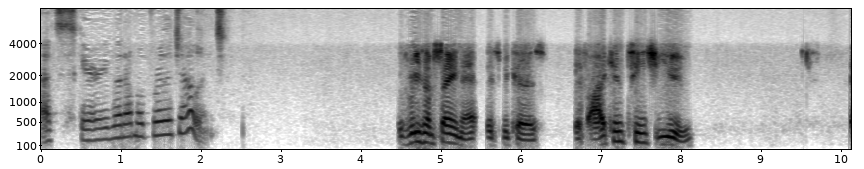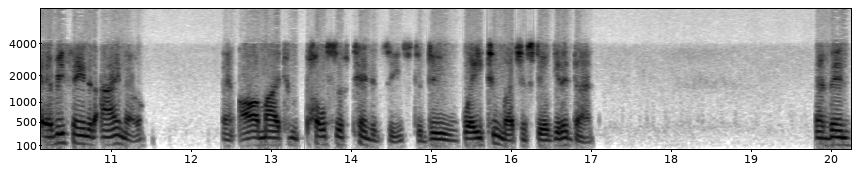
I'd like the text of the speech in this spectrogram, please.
That's scary, but I'm up for the challenge. The reason I'm saying that is because if I can teach you everything that I know and all my compulsive tendencies to do way too much and still get it done, and then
